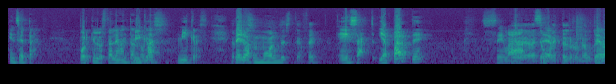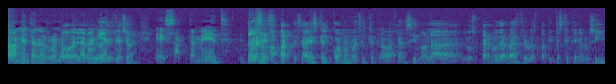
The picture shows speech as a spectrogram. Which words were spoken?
en Z. Porque lo está levantando Micras. más. Micras. Pero, Pero, si es un moldes, te afecta. exacto. Y aparte, se va. Eh, se- aumenta el runout te de la va aumentando el runout de la herramienta. Exactamente. Entonces, bueno, aparte, sabes que el cono no es el que trabaja, sino la, los pernos de arrastre o las patitas que tiene lucillo.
